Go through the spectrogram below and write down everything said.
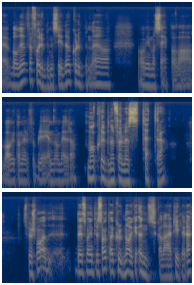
eh, både fra forbundets side og klubbene. og, og vi må se på hva, hva, vi kan gjøre for å bli enda bedre. Må klubbene følges tettere? Spørsmålet, Det som er interessant, er at klubbene har ikke ønska det her tidligere.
